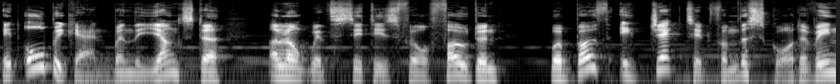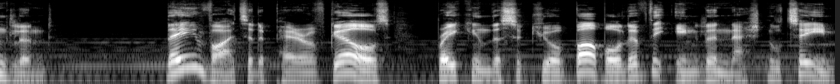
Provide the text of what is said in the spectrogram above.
It all began when the youngster, along with City's Phil Foden, were both ejected from the squad of England. They invited a pair of girls, breaking the secure bubble of the England national team.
